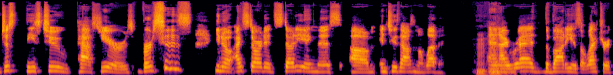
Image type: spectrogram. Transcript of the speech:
just these two past years versus, you know, I started studying this um, in 2011. Mm-hmm. And I read The Body is Electric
